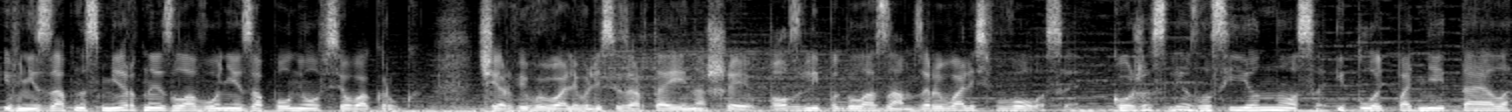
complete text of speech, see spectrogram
и внезапно смертное зловоние заполнило все вокруг. Черви вываливались изо рта ей на шею, ползли по глазам, зарывались в волосы. Кожа слезла с ее носа, и плоть под ней таяла,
